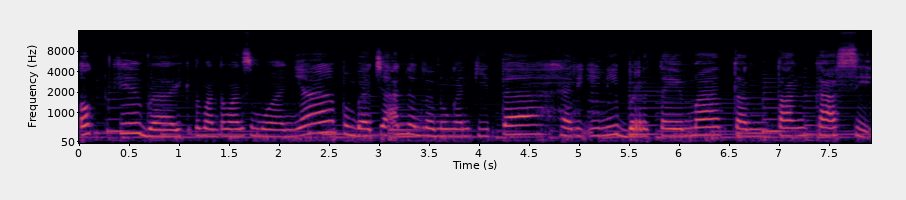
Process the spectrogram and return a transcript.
Oke, baik teman-teman semuanya, pembacaan dan renungan kita hari ini bertema tentang kasih.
